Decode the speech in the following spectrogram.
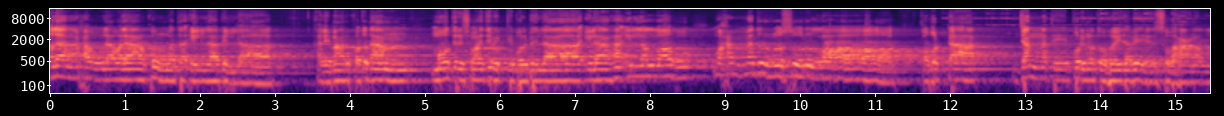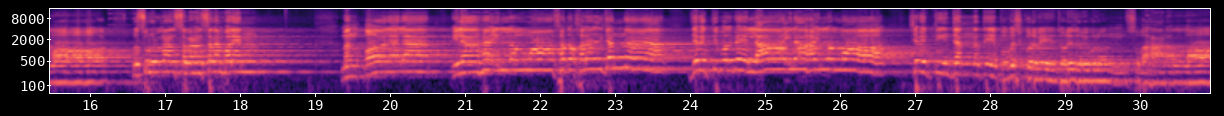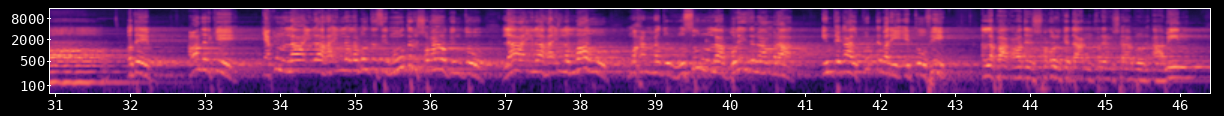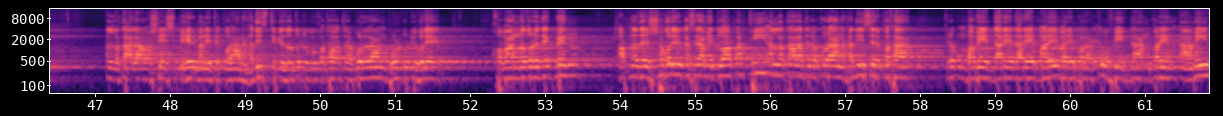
ওলা হাওলা ওলা কুওয়াতা ইল্লা বিল্লাহ। কালেমার কত দাম? মৌতের সময় যে ব্যক্তি বলবে ইলাহা ইল্লাল্লাহু কবরটা জান্নাতে পরিণত হয়ে যাবে। সাল্লাল্লাহু সাল্লাম বলেন যে ব্যক্তি বলবে, লা সে ব্যক্তি জান্নাতে প্রবেশ করবে। জোরে জোরে বলুন, সুবহানাল্লাহ অতএব আমাদেরকে এখন লা ইলাহা ইল্লাল্লাহ বলতেছি, মুহূর্তের সময়ও কিন্তু লা ইলাহা ইল্লাল্লাহ মুহাম্মাদুর রাসূলুল্লাহ বলেই যেন আমরা ইন্তেকাল করতে পারি এই তৌফিক। আল্লাহ পাক আমাদের সকলকে দান করেন সবাই বলুন, আমিন। আল্লাহ তাআলার অশেষ মেহেরবানিতে কোরআন, হাদিস থেকে যতটুকু কথাবার্তা বললাম, ভুল ত্রুটি হলে ক্ষমার নজরে দেখবেন। আপনাদের সকলের কাছে আমি দোয়া প্রার্থী, আল্লাহ তাআলা যেন কোরআন, হাদিসের কথা এরকমভাবে দাঁড়ে দাঁড়ে বারে বারে বলার তৌফিক দান করেন, আমিন।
